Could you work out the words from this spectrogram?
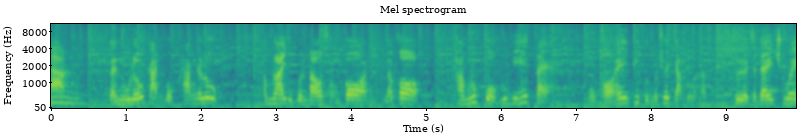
ครับ แต่หนูเหลือโอกาสอีกหกครั้งนะลูกทำลายอิฐมวลเบา2ก้อน แล้วก็ทำลูกโป่งลูกนี้ให้แตก ผมขอให้พี่ขุนมาช่วยจับดีกว่าครับ เพื่อจะได้ช่วย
